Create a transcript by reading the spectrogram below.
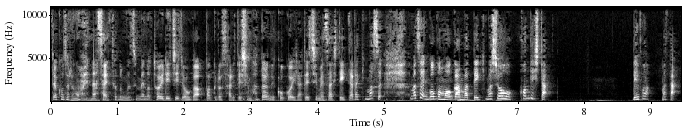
ということでごめんなさい。ちょっと娘のトイレ事情が暴露されてしまったので、ここいらで締めさせていただきます。すいません、午後も頑張っていきましょう。コンでした。では、また。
